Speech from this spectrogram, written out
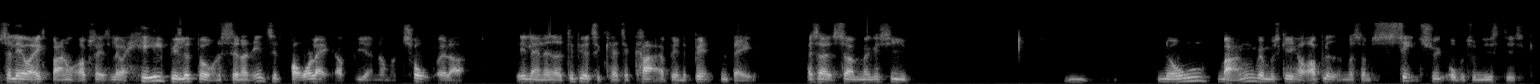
så laver jeg ikke bare nogle opslag, så laver jeg hele billedbogen og sender den ind til et forlag og bliver nummer to, eller et eller andet, og det bliver til Katakar og Bente Bent en dag. Altså, så man kan sige, nogen, mange vil måske have oplevet mig som sindssygt opportunistisk.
